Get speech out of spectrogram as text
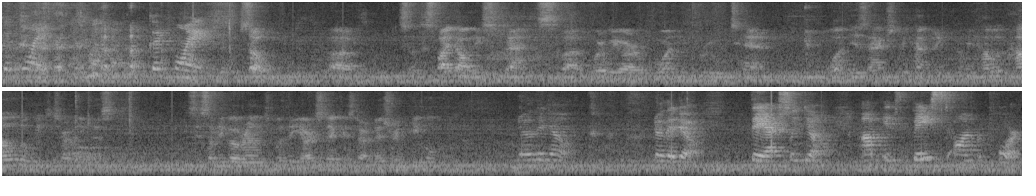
Good point. Good point. So, uh, so despite all these facts about where we are, one through 10, what is actually happening? I mean, how, how are we determining this? Is it somebody go around with a yardstick and start measuring people? No, they don't. No, they don't. They actually don't. Um, it's based on report.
